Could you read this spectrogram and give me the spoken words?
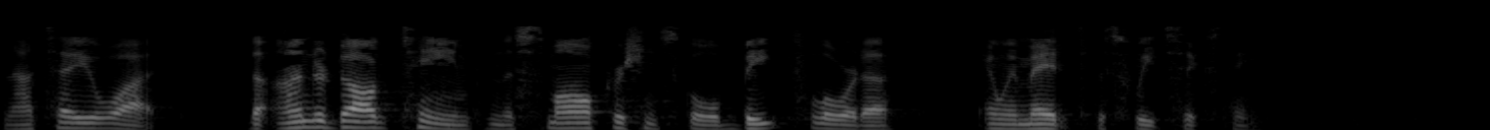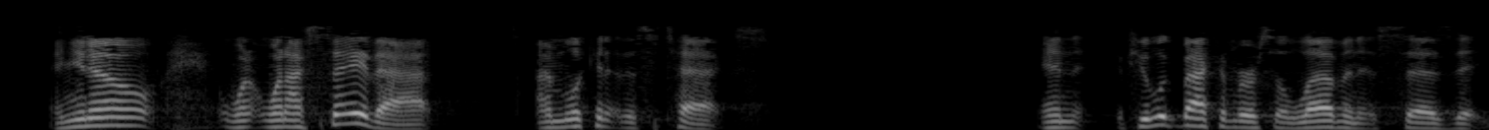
And I'll tell you what, the underdog team from the small Christian school beat Florida, and we made it to the Sweet 16. And you know, when, when I say that, I'm looking at this text. And if you look back in verse 11, it says that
